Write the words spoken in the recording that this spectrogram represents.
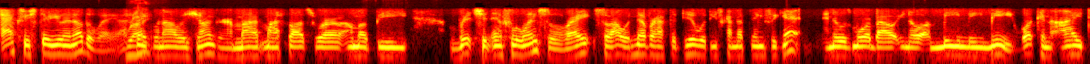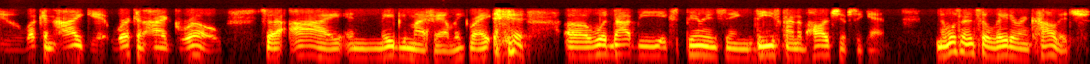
actually steer you another way. I right. think when I was younger, my my thoughts were I'm gonna be rich and influential, right? So I would never have to deal with these kind of things again. And it was more about, you know, a me, me, me. What can I do? What can I get? Where can I grow? So that I and maybe my family, right, uh, would not be experiencing these kind of hardships again. And it wasn't until later in college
